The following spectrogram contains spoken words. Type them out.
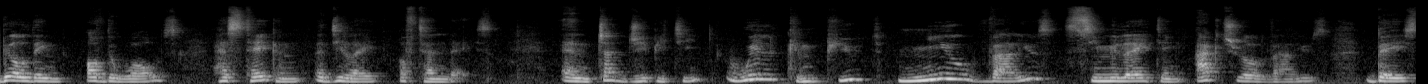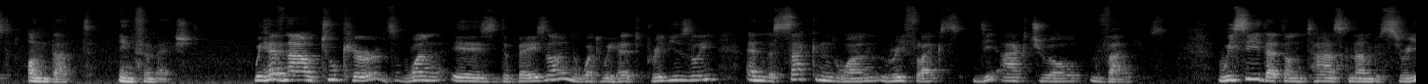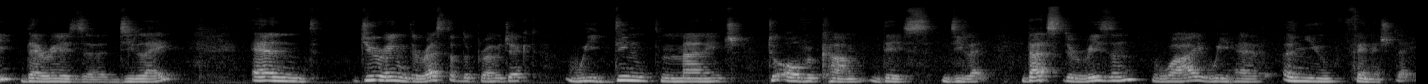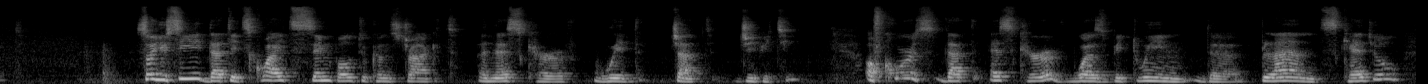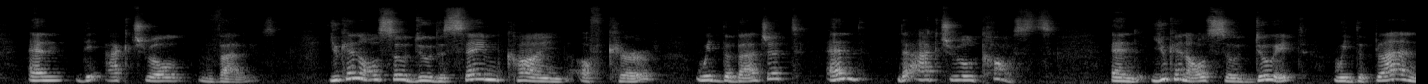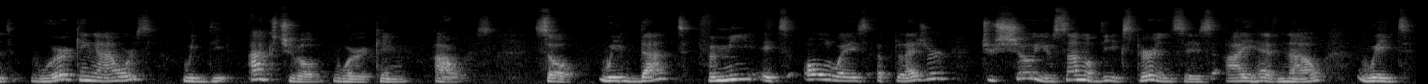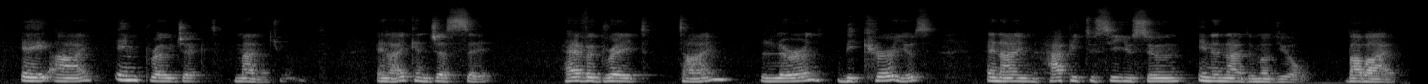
building of the walls, has taken a delay of 10 days. And ChatGPT will compute new values simulating actual values based on that information. We have now two curves. One is the baseline, what we had previously, and the second one reflects the actual values. We see that on task number three there is a delay and during the rest of the project we didn't manage to overcome this delay. That's the reason why we have a new finish date. So you see that it's quite simple to construct an S-curve with ChatGPT. Of course, that S-curve was between the planned schedule and the actual values. You can also do the same kind of curve with the budget and the actual costs. And you can also do it with the planned working hours with the actual working hours. So with that, for me, it's always a pleasure to show you some of the experiences I have now with AI in project management. And I can just say, have a great time, learn, be curious, and I'm happy to see you soon in another module. Bye bye.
